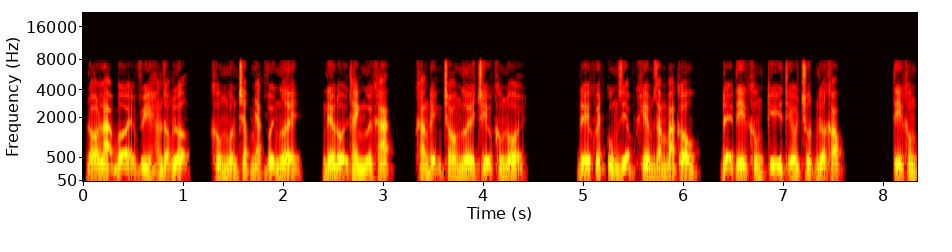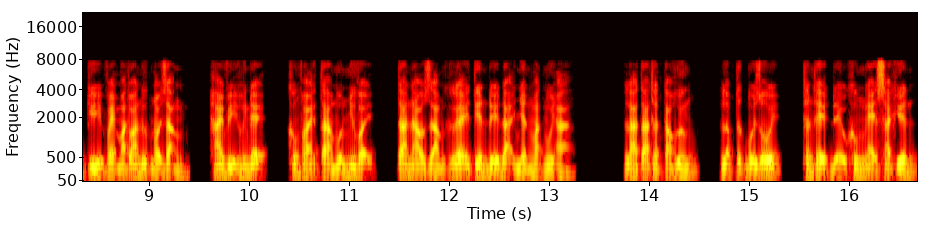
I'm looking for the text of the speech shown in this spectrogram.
đó là bởi vì hắn rộng lượng không muốn chấp nhận với ngươi nếu đổi thành người khác, khẳng định cho ngươi chịu không nổi. Đế khuyết cùng diệp khiêm dăm ba câu, để ti không kỳ thiếu chút nữa khóc. Ti không kỳ vẻ mặt toan nước nói rằng, hai vị huynh đệ, không phải ta muốn như vậy, ta nào dám gây tiên đế đại nhân mặt mũi a? À. là ta thật cao hứng, lập tức bối rối, thân thể đều không nghe sai khiến.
